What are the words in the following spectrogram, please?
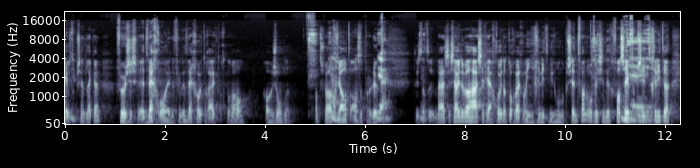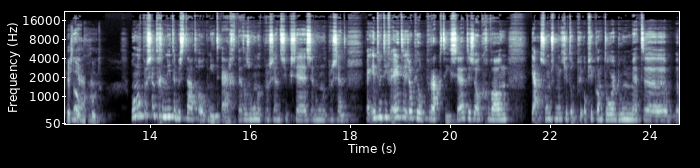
70% lekker. Versus het weggooien. Dan vind ik dat weggooien toch eigenlijk toch nog wel gewoon zonde. Want zowel het geld als het product. Ja. Dus dat, maar zou je er wel haast zeggen, ja, gooi dan toch weg, want je geniet er niet 100% van? Of is in dit geval 70% genieten, is het ook goed? 100% genieten bestaat ook niet echt. Net als 100% succes en 100%. Kijk, intuïtief eten is ook heel praktisch. Hè? Het is ook gewoon. Ja, soms moet je het op je, op je kantoor doen met uh,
